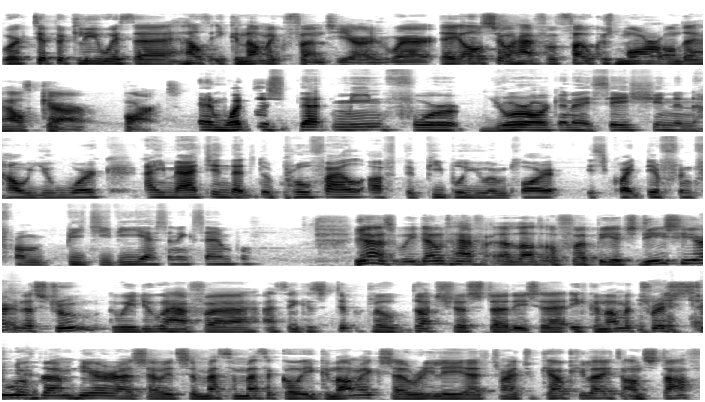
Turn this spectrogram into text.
work typically with a health economic fund here, where they also have a focus more on the healthcare part. And what does that mean for your organization and how you work? I imagine that the profile of the people you employ is quite different from BGV, as an example. Yes, we don't have a lot of uh, PhDs here. That's true. We do have, uh, I think it's typical Dutch uh, studies, uh, econometrists, two of them here. Uh, so it's a mathematical economics. So really uh, try to calculate on stuff.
